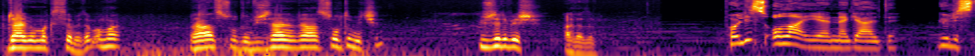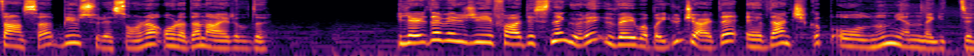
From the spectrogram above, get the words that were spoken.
Müdahale olmak istemedim ama rahatsız oldum. Vicdanen rahatsız olduğum için 155 aradım. Polis olay yerine geldi. Gülistan ise bir süre sonra oradan ayrıldı. İleride vereceği ifadesine göre üvey baba Yücer de evden çıkıp oğlunun yanına gitti.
